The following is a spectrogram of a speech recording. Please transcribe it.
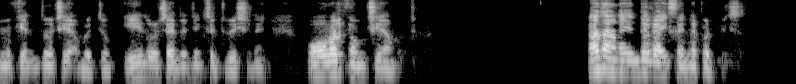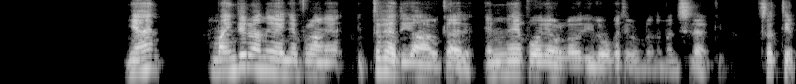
നമുക്ക് എന്തും ചെയ്യാൻ പറ്റും. ഏതൊരു ചലഞ്ചിങ് സിറ്റുവേഷനെ ഓവർകം ചെയ്യാൻ പറ്റും. അതാണ് എന്റെ ലൈഫ് എന്നെ പഠിപ്പിച്ചത്. ഞാൻ മൈൻഡിൽ വന്നു കഴിഞ്ഞപ്പോഴാണ് ഇത്രയധികം ആൾക്കാർ എന്നെ പോലെയുള്ള ഒരു ലോകത്തിലുണ്ടെന്ന് മനസ്സിലാക്കി സത്യം.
